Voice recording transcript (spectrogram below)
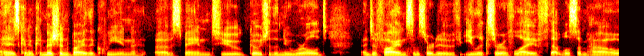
and is kind of commissioned by the Queen of Spain to go to the New World and to find some sort of elixir of life that will somehow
